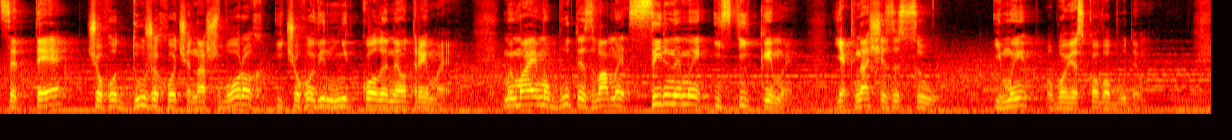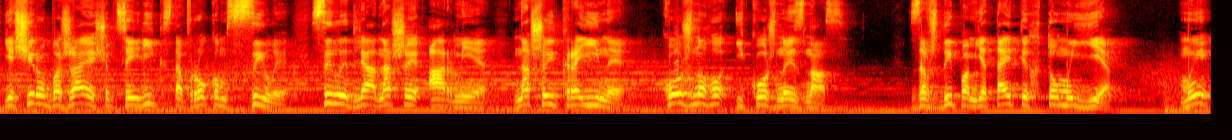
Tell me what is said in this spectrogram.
Це те, чого дуже хоче наш ворог і чого він ніколи не отримає. Ми маємо бути з вами сильними і стійкими, як наші ЗСУ. І ми обов'язково будемо. Я щиро бажаю, щоб цей рік став роком сили, сили для нашої армії, нашої країни, кожного і кожної з нас. Завжди пам'ятайте, хто ми є. Ми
